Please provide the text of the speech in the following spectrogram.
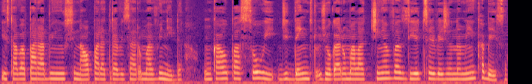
estava parado em um sinal para atravessar uma avenida. Um carro passou e, de dentro, jogaram uma latinha vazia de cerveja na minha cabeça.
